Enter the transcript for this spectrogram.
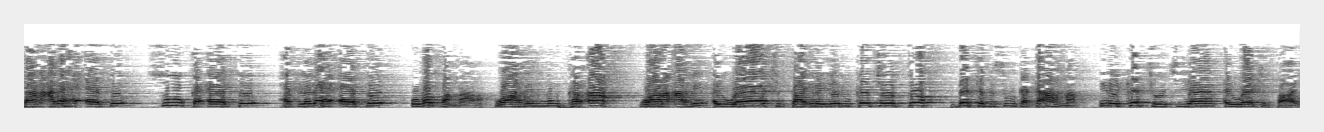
jaamacadaha aado suuqa aado xafladaha aado uma banaana waa arrin munkar ah waana arrin ay waajib tahay inay iyadu ka joogto dadka mas-uulka ka ahna inay ka joojiyaan ay waajib tahay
